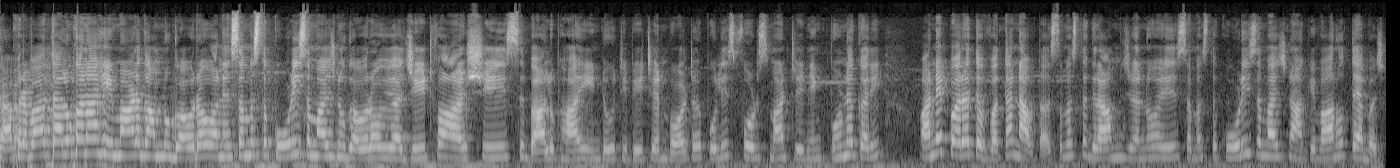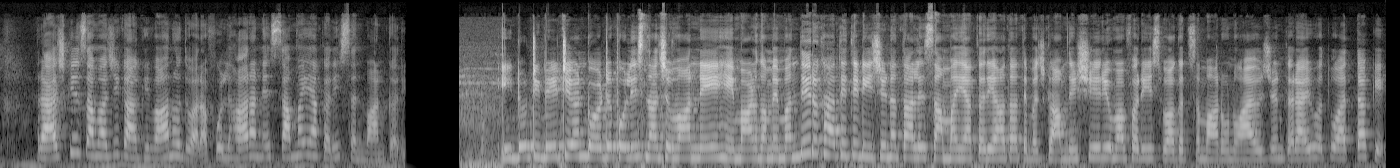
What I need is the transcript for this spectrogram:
સાબરબાદ તાલુકાના હિમાળ ગામનું ગૌરવ અને સમસ્ત કોળી સમાજનું ગૌરવ એવા Jethwa, Ashish, Balubhai, Indo Tibetan border police ફોર્સમાં ટ્રેનિંગ પૂર્ણ કરી અને પરત વતન આવતા સમસ્ત ગ્રામજનોએ સમસ્ત કોળી સમાજના આગેવાનો તેમજ રાજકીય સામાજિક આગેવાનો દ્વારા ફુલહાર અને સામૈયા કરી સન્માન કર્યું. ઇન્ડો ટિબેટિયન બોર્ડર પોલીસના જવાનને હેમાળ ગામે મંદિર ખાતેથી ડીજેના તાલે સામૈયા કર્યા હતા તેમજ ગામની શેરીઓમાં ફરી સ્વાગત સમારોહનું આયોજન કરાયું હતું. આ તકે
